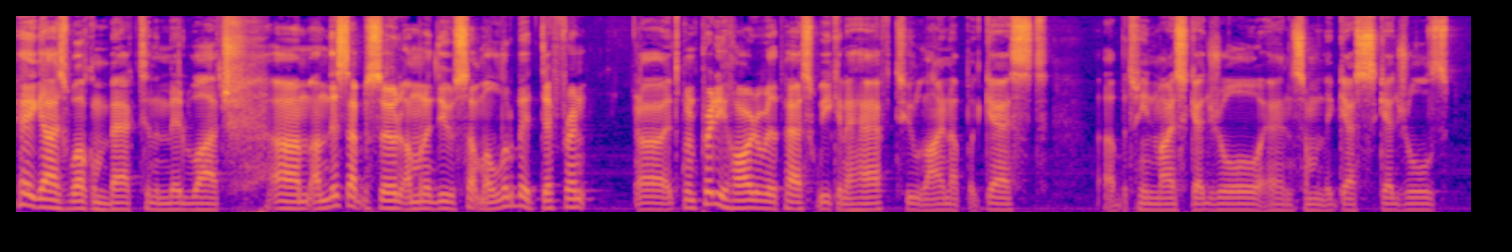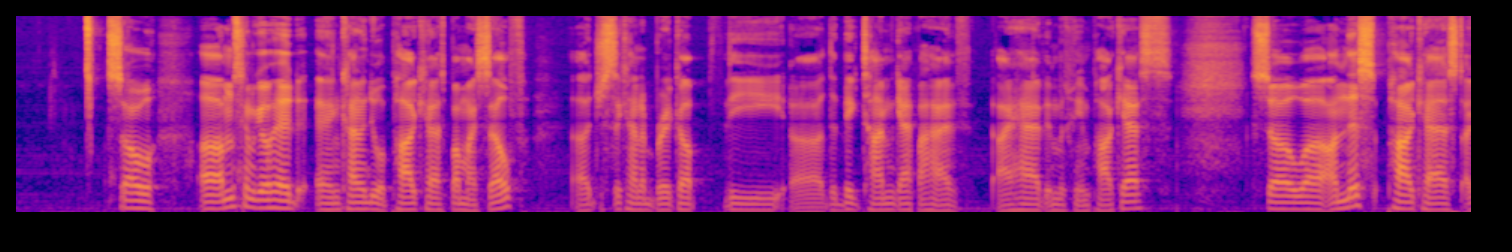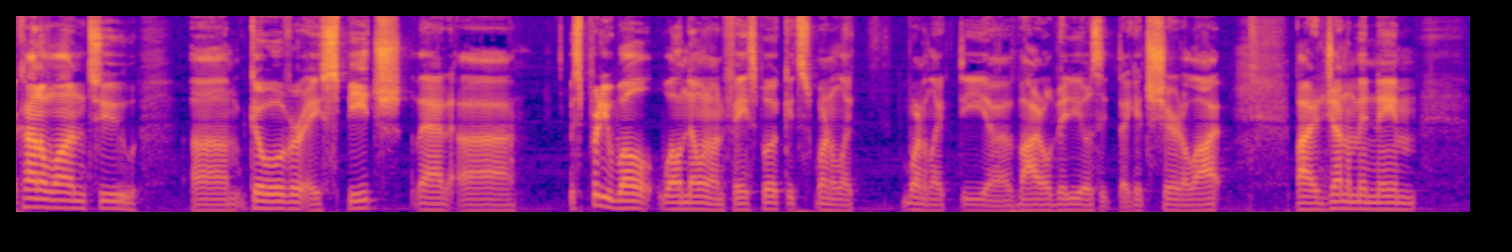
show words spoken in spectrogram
Hey guys, welcome back to the Midwatch. Um, on this episode, I'm going to do something a little bit different. Uh, it's been pretty hard over the past week and a half to line up a guest uh, between my schedule and some of the guest schedules. So uh, I'm just going to go ahead and kind of do a podcast by myself, uh, just to kind of break up the uh, the big time gap I have I have in between podcasts. So uh, on this podcast, I kind of wanted to um, go over a speech that it's pretty well well known on Facebook. It's one of like one of like the uh, viral videos that, that, gets shared a lot by a gentleman named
